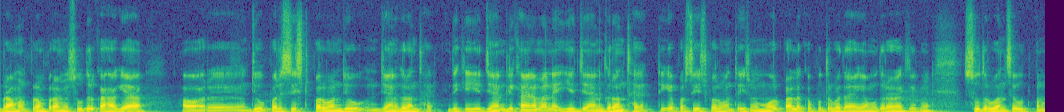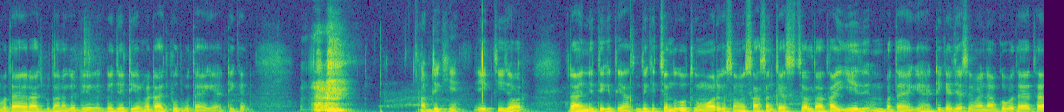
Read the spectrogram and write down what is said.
ब्राह्मण परंपरा में शूद्र कहा गया। और जो परिशिष्ट परवन जो जैन ग्रंथ है, देखिए ये जैन लिखा है ना मैंने, ये जैन ग्रंथ है, ठीक है, परिशिष्ट परवन तो इसमें मोर पालक का पुत्र बताया गया, मुद्रा राक्षस में शूद्र से उत्पन्न बताया गया, राजपुताना गजेटियर में राजपूत बताया गया, ठीक है? अब देखिए, एक चीज़ और, राजनीतिक इतिहास, देखिए चंद्रगुप्त मौर्य के समय शासन कैसे चलता था, ये बताया गया है, ठीक है? जैसे मैंने आपको बताया था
